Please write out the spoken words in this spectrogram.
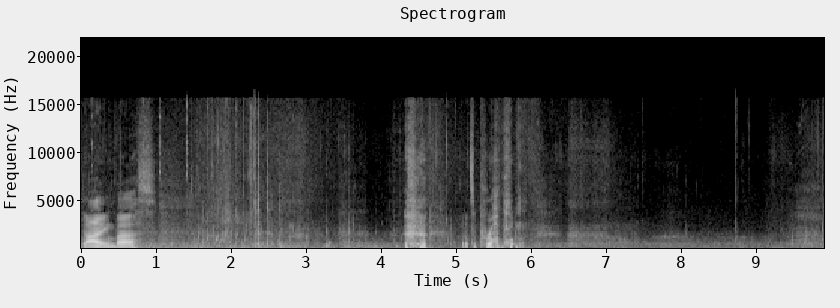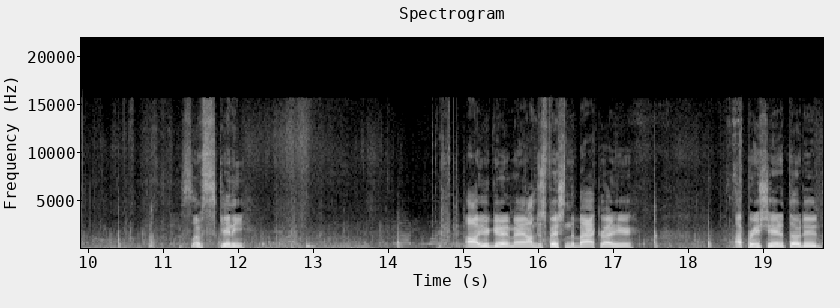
Dying bass. That's a problem. So skinny. Oh, you're good, man. I'm just fishing the back right here. I appreciate it though, dude.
